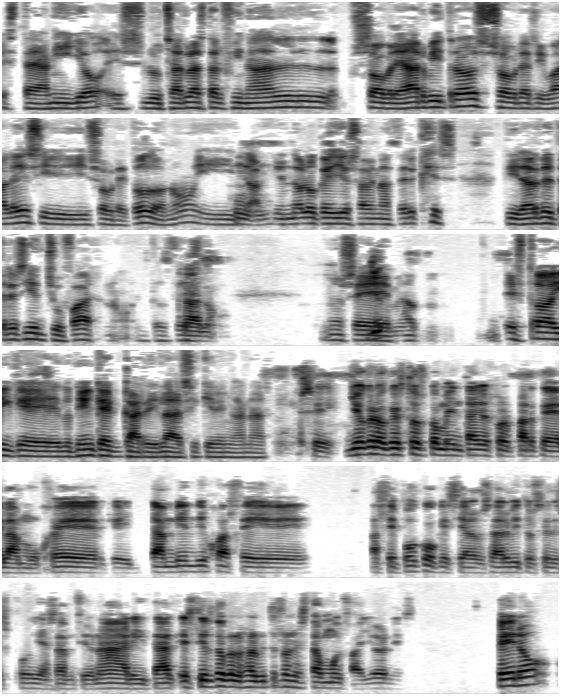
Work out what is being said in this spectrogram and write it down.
este anillo, es lucharlo hasta el final sobre árbitros, sobre rivales y sobre todo, ¿no? Y haciendo lo que ellos saben hacer, que es tirar de tres y enchufar, ¿no? Entonces. Claro. No sé, esto hay que lo tienen que encarrilar si quieren ganar. Sí, yo creo que estos comentarios por parte de la mujer, que también dijo hace, hace poco que si a los árbitros se les podía sancionar y tal, es cierto que los árbitros han estado muy fallones, pero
